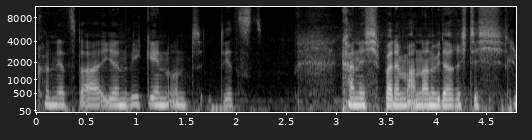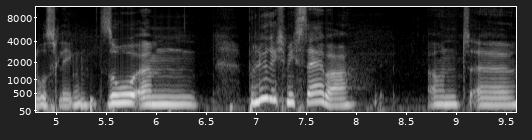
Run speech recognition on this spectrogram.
können jetzt da ihren Weg gehen und jetzt kann ich bei dem anderen wieder richtig loslegen. So ähm, belüge ich mich selber und äh,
